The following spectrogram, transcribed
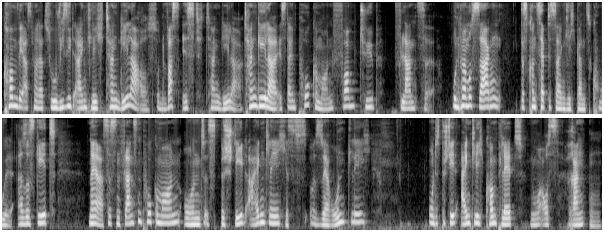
kommen wir erstmal dazu, wie sieht eigentlich Tangela aus und was ist Tangela? Tangela ist ein Pokémon vom Typ Pflanze. Und man muss sagen, das Konzept ist eigentlich ganz cool. Also es geht, naja, es ist ein Pflanzen-Pokémon und es besteht eigentlich, es ist sehr rundlich und es besteht eigentlich komplett nur aus Ranken.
